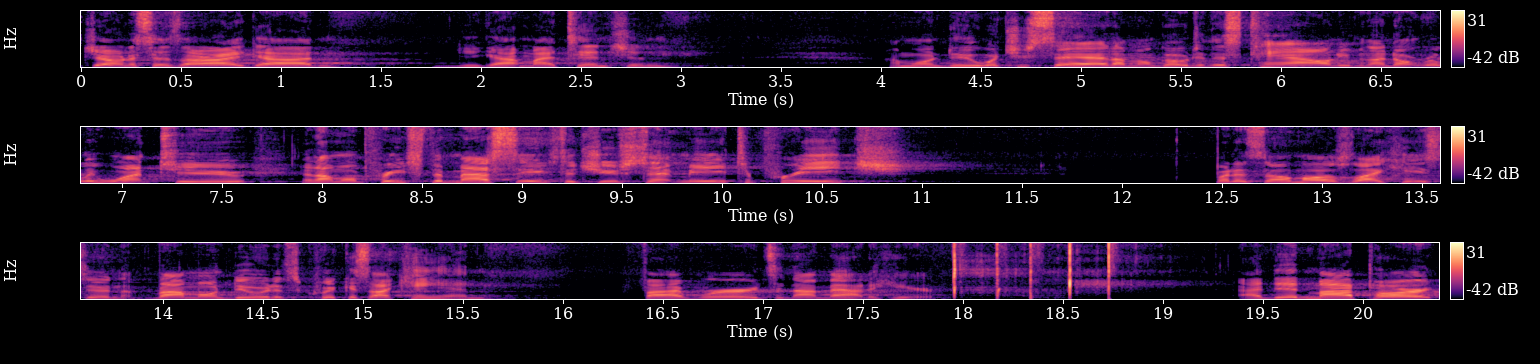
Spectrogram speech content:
Jonah says, All right, God, you got my attention. I'm going to do what you said. I'm going to go to this town, even though I don't really want to, and I'm going to preach the message that you've sent me to preach. But it's almost like he's doing, but I'm going to do it as quick as I can. Five words, and I'm out of here. I did my part.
